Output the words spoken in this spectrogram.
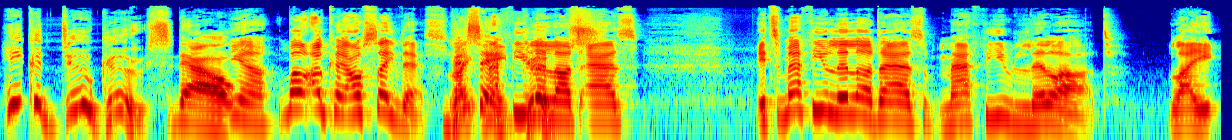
He could do Goose. Now, Yeah. Well, okay, I'll say this. Right? Matthew Goose. Lillard as it's Matthew Lillard as Matthew Lillard, like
